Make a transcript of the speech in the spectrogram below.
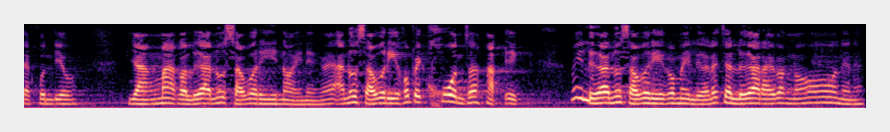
แต่คนเดียว อย่างมากก็เหลืออนุสาวรีย์หน่อยหนึ่งอนุสาวรีย์เขาไปโค่นซะหักอีก ไม่เหลืออนุสาวรีย์ก็ไม่เหลือ แล้วจะเหลืออะไรบ้างเนาะเนี่ยนะ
